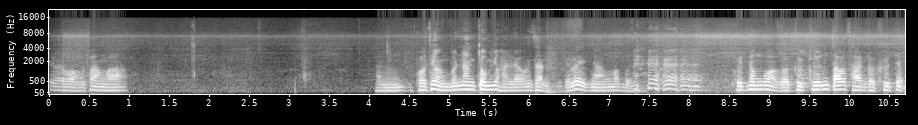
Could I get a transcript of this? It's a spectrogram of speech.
เจอบอกให้ฟังว่าอันพอเที่ยงบนนั่งจมอยู่หันแล้วจังซั่นก็เลยยางมาเบิ่ง คือน้ำงัวก็คือคืนเตาทานก็คือเต็ม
